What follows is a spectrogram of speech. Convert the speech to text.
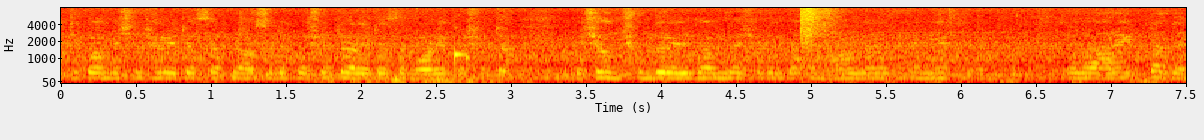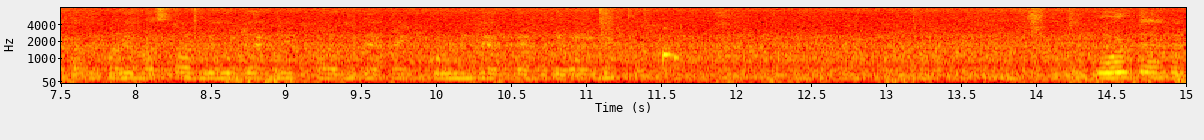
একটি কম্বিনেশন শাড়ি, এটা হচ্ছে আপনার আসলে পোশনটা আর এটা হচ্ছে বডি পোশনটা ভীষণ সুন্দর এই দাম দেয়, সেটা যখন ভালো লাগে নিয়ে আরেকটা দেখাতে পারি গোল্ড কালার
